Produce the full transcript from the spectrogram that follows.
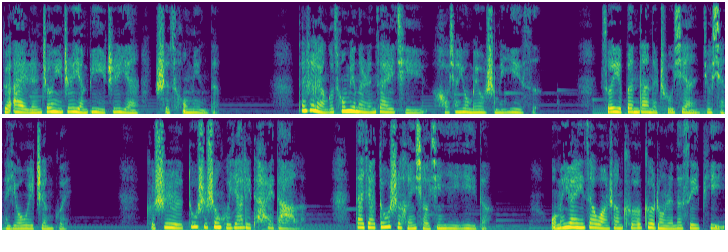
对爱人睁一只眼闭一只眼是聪明的。但是两个聪明的人在一起，好像又没有什么意思，所以笨蛋的出现就显得尤为珍贵。可是都市生活压力太大了，大家都是很小心翼翼的。我们愿意在网上磕各种人的 CP，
